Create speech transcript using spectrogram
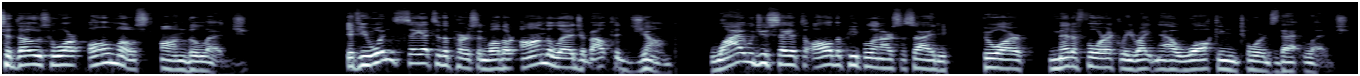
to those who are almost on the ledge? If you wouldn't say it to the person while they're on the ledge about to jump, why would you say it to all the people in our society who are metaphorically right now walking towards that ledge?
